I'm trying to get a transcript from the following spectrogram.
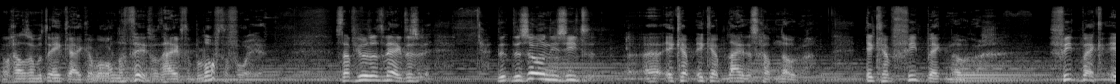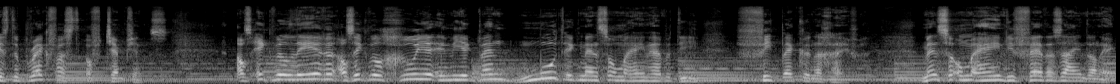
We gaan zo meteen kijken waarom dat is, want hij heeft een belofte voor je. Snap je hoe dat werkt? Dus de, de zoon die ziet, uh, ik, heb, ik heb leiderschap nodig. Ik heb feedback nodig. Feedback is the breakfast of champions. Als ik wil leren, als ik wil groeien in wie ik ben, moet ik mensen om me heen hebben die feedback kunnen geven. Mensen om me heen die verder zijn dan ik.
